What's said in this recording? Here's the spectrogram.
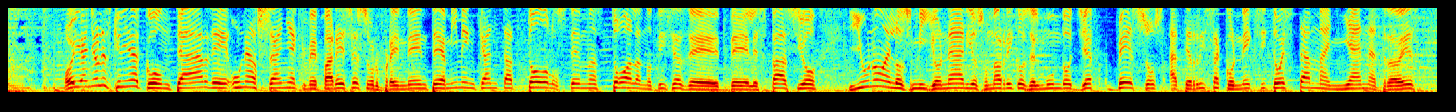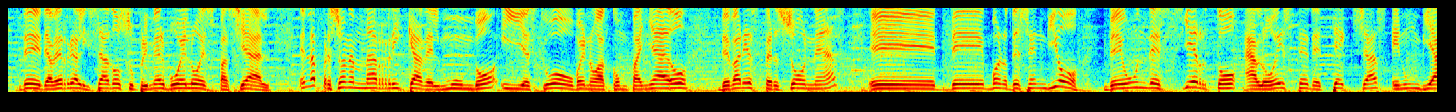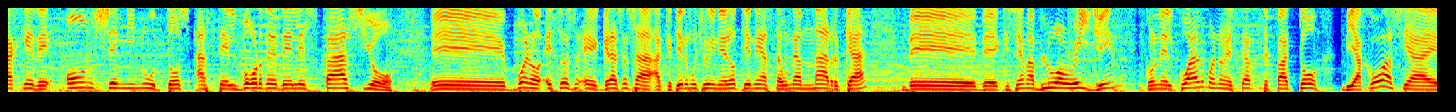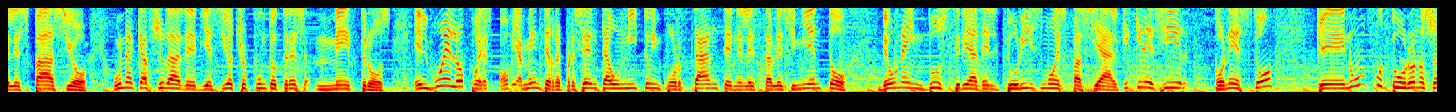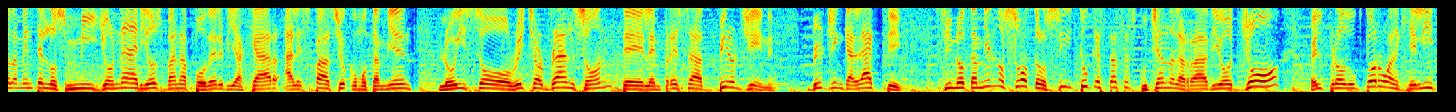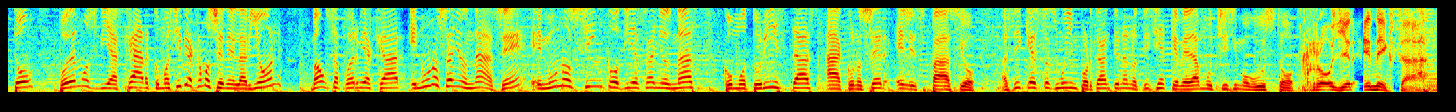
Oigan, yo les quería contar de una hazaña que me parece sorprendente. A mí me encanta todos los temas, todas las noticias de- del espacio. Y uno de los millonarios o más ricos del mundo, Jeff Bezos, aterriza con éxito esta mañana a través de, de haber realizado su primer vuelo espacial. Es la persona más rica del mundo y estuvo, bueno, acompañado de varias personas. eh, de, bueno, descendió de un desierto al oeste de Texas en un viaje de 11 minutos hasta el borde del espacio. Eh, bueno, esto es eh, gracias a, que tiene mucho dinero, tiene hasta una marca de- que se llama Blue Origin con el cual, bueno, este artefacto viajó hacia el espacio, una cápsula de 18.3 metros. El vuelo, pues, obviamente representa un hito importante en el establecimiento de una industria del turismo espacial. ¿Qué quiere decir con esto? Que en un futuro no solamente los millonarios van a poder viajar al espacio, como también lo hizo Richard Branson de la empresa Virgin, Virgin Galactic, sino también nosotros, sí, tú que estás escuchando la radio, yo, el productor o Angelito, podemos viajar, como así viajamos en el avión, vamos a poder viajar en unos años más, ¿eh? En unos 5 o 10 años más como turistas a conocer el espacio. Así que esto es muy importante, una noticia que me da muchísimo gusto. Roger en Exa.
